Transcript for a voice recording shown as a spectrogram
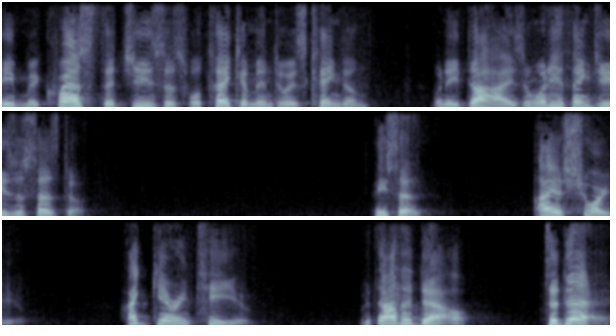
He requests that Jesus will take him into his kingdom when he dies. And what do you think Jesus says to him? He said, I assure you, I guarantee you, without a doubt, today,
